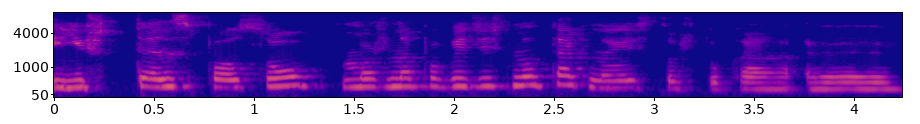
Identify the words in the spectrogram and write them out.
i w ten sposób można powiedzieć, no tak, no jest to sztuka y,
